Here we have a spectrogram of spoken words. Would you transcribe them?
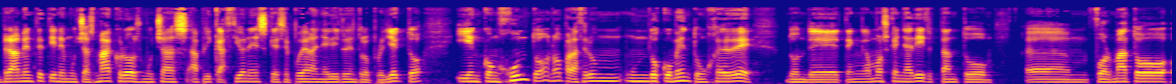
realmente tiene muchas macros, muchas aplicaciones que se pueden añadir dentro del proyecto y en conjunto, ¿no? Para hacer un, documento, un GDD, donde tengamos que añadir tanto em, formato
